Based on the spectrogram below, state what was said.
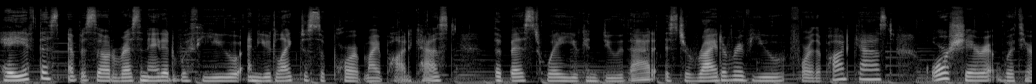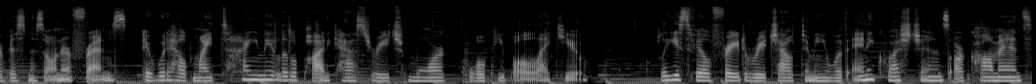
Hey, if this episode resonated with you and you'd like to support my podcast, the best way you can do that is to write a review for the podcast or share it with your business owner friends. It would help my tiny little podcast reach more cool people like you. Please feel free to reach out to me with any questions or comments.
